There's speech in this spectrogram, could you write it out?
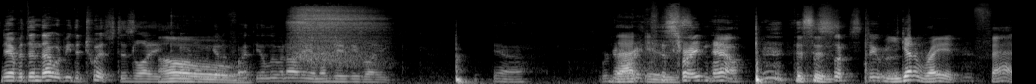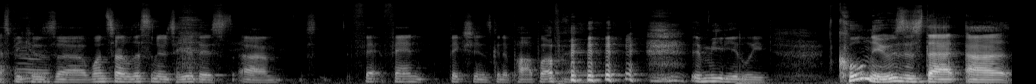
Yeah, but then that would be the twist. Is like, oh, Oh. we gotta fight the Illuminati, and then Jay Z's like, yeah, we're gonna That write is- this right now. This this is- is so stupid. You gotta write it fast because uh, once our listeners hear this, um, fa- fan fiction is gonna pop up immediately. Cool news is that uh,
